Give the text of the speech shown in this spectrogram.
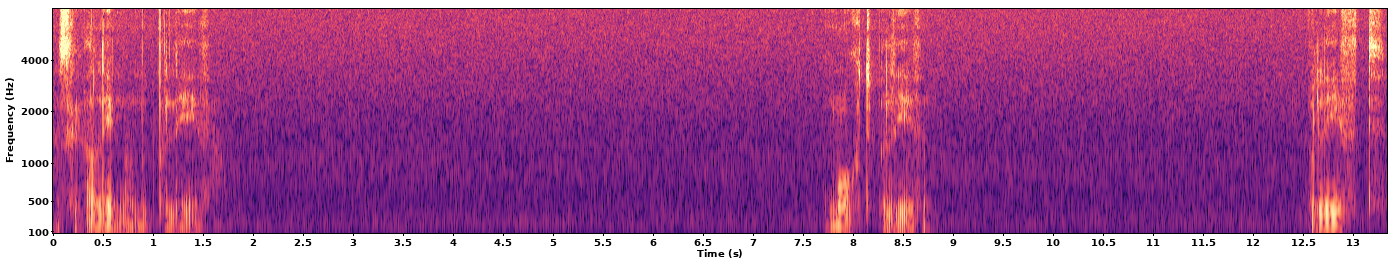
Als je alleen maar moet beleven. Moogt beleven. Beleeft.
